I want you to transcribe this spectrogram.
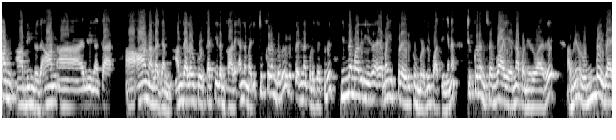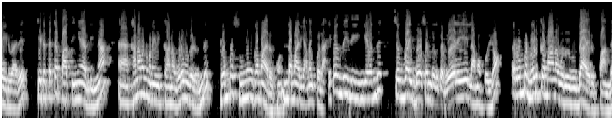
ஆண் அப்படின்றது. ஆண் எப்படி ஆண் அழகன். அந்த அளவுக்கு ஒரு கட்டிலம் காலை அந்த மாதிரி. சுக்கிரன்றது ஒரு பெண்ணை கொடுக்கக்கூடிய இந்த மாதிரி அமைப்புல இருக்கும் பொழுது பாத்தீங்கன்னா சுக்கிரன் செவ்வாயை என்ன பண்ணிடுவாரு? அப்படின்னு ரொம்ப இதாயிடுவாரு. கிட்டத்தட்ட பாத்தீங்க அப்படின்னா கணவன் மனைவிக்கான உறவுகள் வந்து ரொம்ப சுமூகமா இருக்கும். இந்த மாதிரி அமைப்பு தான். இப்ப வந்து இது இங்க வந்து செவ்வாய் தோசைன்றதுக்கு வேலையே இல்லாம போயிடும். ரொம்ப நெருக்கமான ஒரு இதா இருப்பாங்க.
